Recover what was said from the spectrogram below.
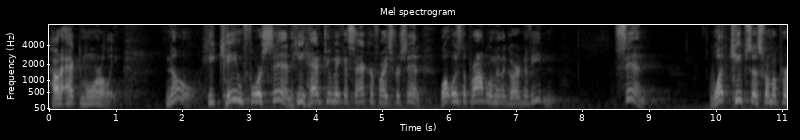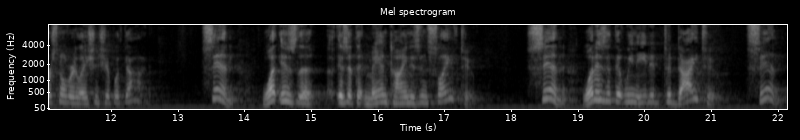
how to act morally. No, he came for sin. He had to make a sacrifice for sin. What was the problem in the Garden of Eden? Sin. What keeps us from a personal relationship with God? Sin. What is, the, is it that mankind is enslaved to? Sin. What is it that we needed to die to? Sin.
